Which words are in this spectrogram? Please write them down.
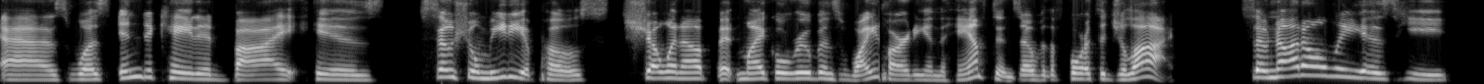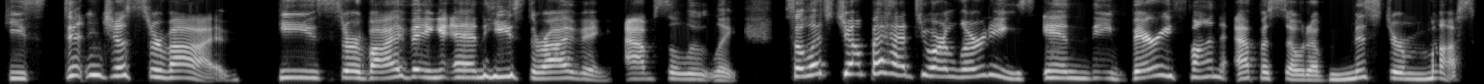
as was indicated by his social media posts showing up at Michael Rubin's white party in the Hamptons over the 4th of July. So not only is he, he didn't just survive, he's surviving and he's thriving. Absolutely. So let's jump ahead to our learnings in the very fun episode of Mr. Musk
